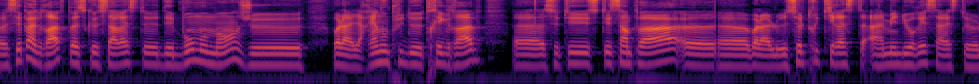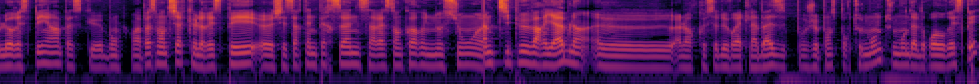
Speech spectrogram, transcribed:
Euh, c'est pas grave parce que ça reste des bons moments. Je voilà, il y a rien non plus de très grave. c'était c'était sympa. voilà, le seul truc qui reste à améliorer, ça reste le respect, hein, parce que bon, on va pas se mentir que le respect chez certaines personnes, ça reste encore une notion un petit peu variable, hein, alors que ça devrait être la base, je pense pour tout le monde. Tout le monde a le droit au respect.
